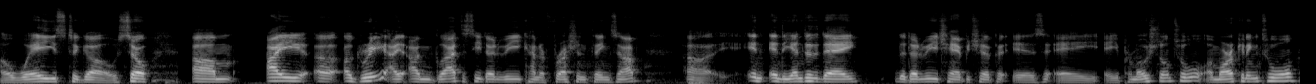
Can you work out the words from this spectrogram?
a ways to go. So, um, I uh, agree. I, am glad to see WWE kind of freshen things up. In in the end of the day, the WWE Championship is a a promotional tool, a marketing tool.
